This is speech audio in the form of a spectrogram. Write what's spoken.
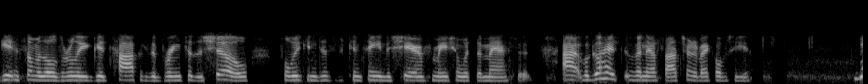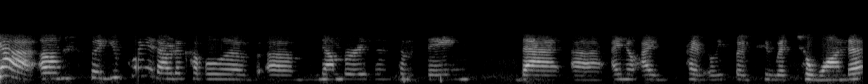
getting some of those really good topics to bring to the show, so we can just continue to share information with the masses. All right, but go ahead, Vanessa. I'll turn it back over to you. Yeah. Um, so you pointed out a couple of um, numbers and some things that uh, I know I privately spoke to with Tawanda,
